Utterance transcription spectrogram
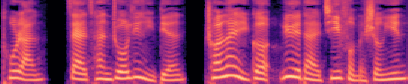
突然，在餐桌另一边传来一个略带讥讽的声音：“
